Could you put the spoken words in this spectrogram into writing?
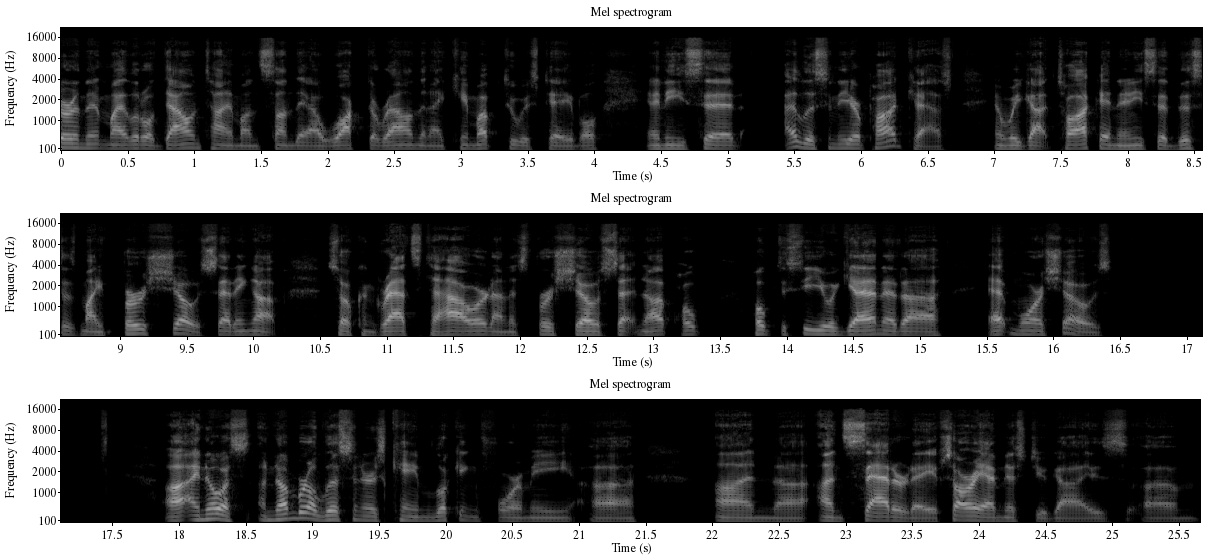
during the, my little downtime on Sunday, I walked around and I came up to his table and he said, I listened to your podcast and we got talking and he said this is my first show setting up. So congrats to Howard on his first show setting up. Hope hope to see you again at uh at more shows. Uh, I know a, a, number of listeners came looking for me uh, on uh, on Saturday. Sorry I missed you guys. Um,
